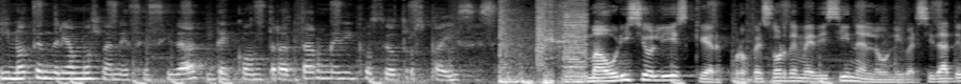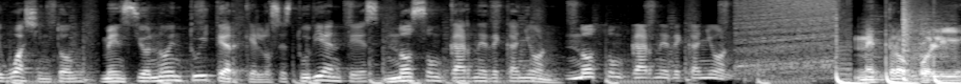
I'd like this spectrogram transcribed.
y no tendríamos la necesidad de contratar médicos de otros países. Mauricio Lisker, profesor de medicina en la Universidad de Washington, mencionó en Twitter que los estudiantes no son carne de cañón. No son carne de cañón. Metrópoli.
